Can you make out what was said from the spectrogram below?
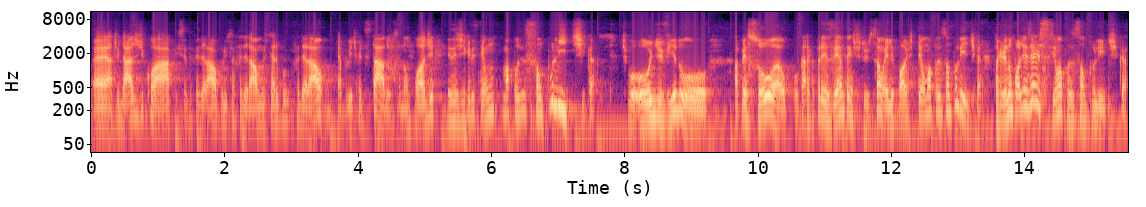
é, atividade de COAP, Centro Federal, Polícia Federal, Ministério Público Federal é política de Estado. Você não pode exigir que eles tenham uma posição política. Tipo, o indivíduo, a pessoa, o cara que apresenta a instituição, ele pode ter uma posição política. Só que ele não pode exercer uma posição política.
